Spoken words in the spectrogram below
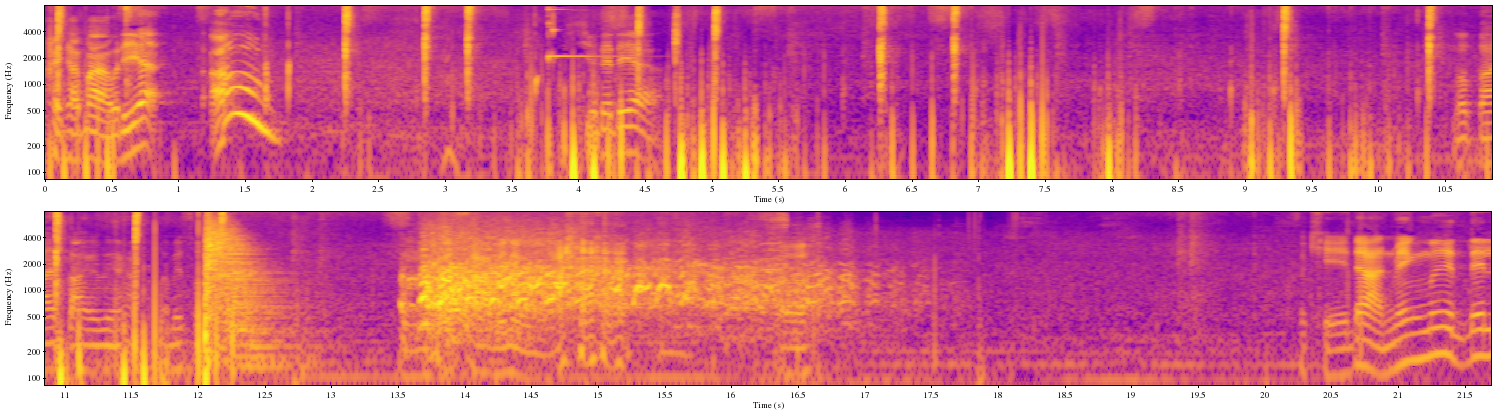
ใครทักมาวันนี้อะเอ้าเชียร์ได้เด้อะเราตายตายเลยครับเราไม่สนเราฆ่าไปหนึ่งวะเออโอเค ด่านแม่งมืดเล่น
